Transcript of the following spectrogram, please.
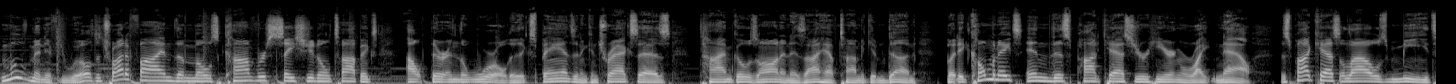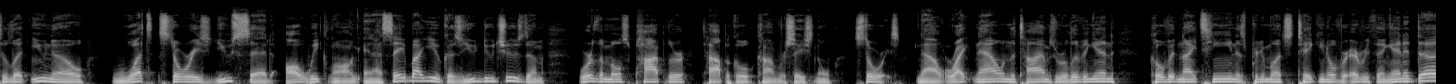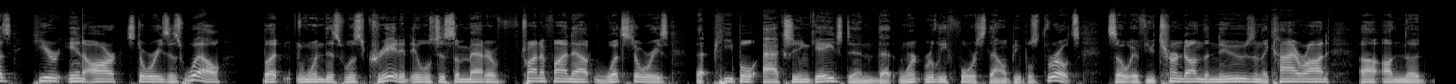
movement, if you will, to try to find the most conversational topics out there in the world. It expands and it contracts as time goes on and as I have time to get them done. But it culminates in this podcast you're hearing right now. This podcast allows me to let you know what stories you said all week long, and I say by you because you do choose them, were the most popular topical conversational stories. Now, right now, in the times we're living in, COVID 19 is pretty much taking over everything, and it does here in our stories as well. But when this was created, it was just a matter of trying to find out what stories that people actually engaged in that weren't really forced down people's throats. So if you turned on the news and the Chyron uh, on the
